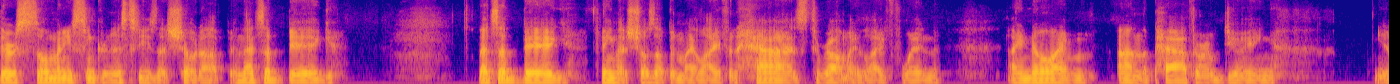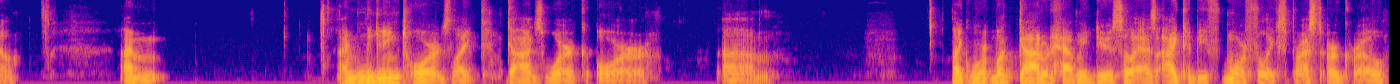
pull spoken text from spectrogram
there are so many synchronicities that showed up. And that's a big that's a big thing that shows up in my life and has throughout my life when I know I'm on the path or I'm doing, you know, I'm I'm leaning towards like God's work or um like what God would have me do so as I could be more fully expressed or grow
